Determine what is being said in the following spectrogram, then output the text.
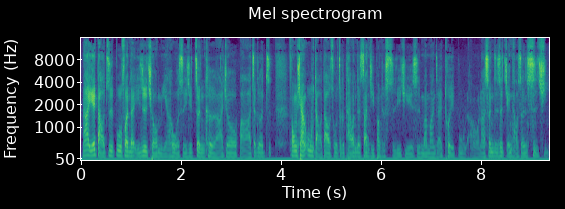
那也导致部分的一日球迷啊，或者是一些政客啊，就把这个风向误导到说这个台湾的三级棒球实力其实是慢慢在退步了哦，那甚至是检讨生四起。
